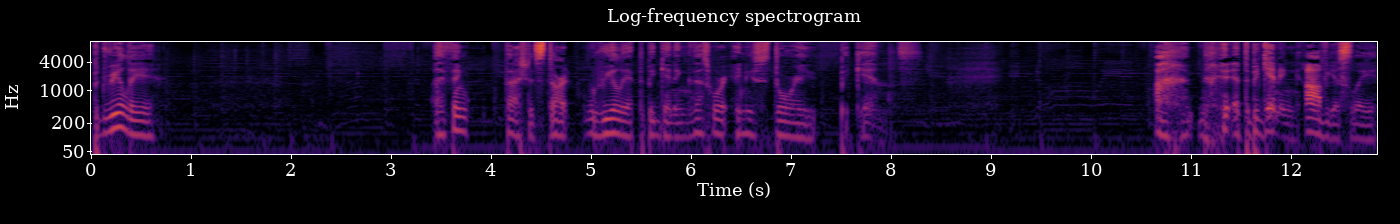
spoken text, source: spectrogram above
But really, I think that I should start really at the beginning. That's where any story begins. At the beginning, obviously,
